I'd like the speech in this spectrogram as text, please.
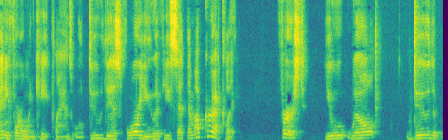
Many 401k plans will do this for you if you set them up correctly. First, you will do the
